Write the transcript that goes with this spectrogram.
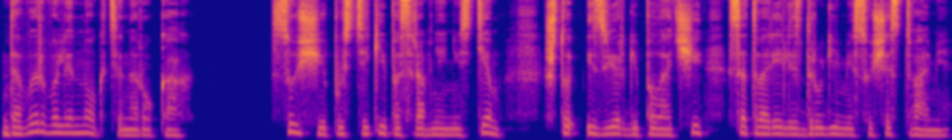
да вырвали ногти на руках. Сущие пустяки по сравнению с тем, что изверги-палачи сотворили с другими существами.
